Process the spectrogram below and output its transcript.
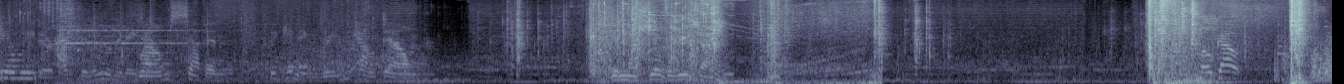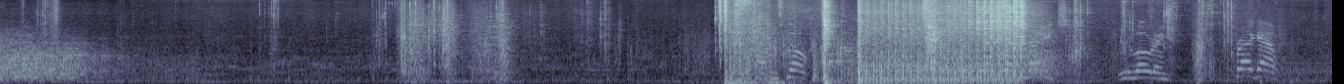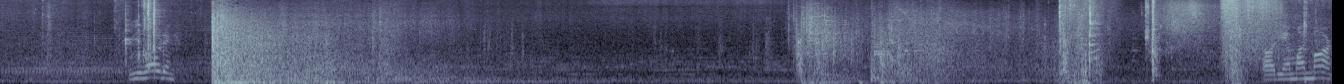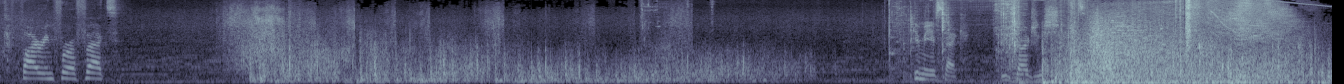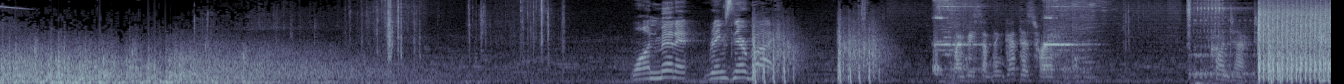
Kill leader has been eliminated. Round seven. Beginning ring countdown. Give my shields a recharge. Smoke out. Having smoke. Range. Reloading. Frag out. Reloading. Already on my mark, firing for effect. Give me a sec. Recharging shields. One minute. Rings nearby. Might be something good this way. Contact.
